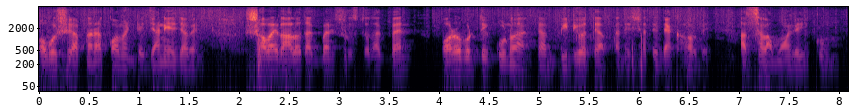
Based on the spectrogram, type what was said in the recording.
অবশ্যই আপনারা কমেন্টে জানিয়ে যাবেন। সবাই ভালো থাকবেন, সুস্থ থাকবেন। পরবর্তী কোনো একটা ভিডিওতে আপনাদের সাথে দেখা হবে। আসসালামু আলাইকুম।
